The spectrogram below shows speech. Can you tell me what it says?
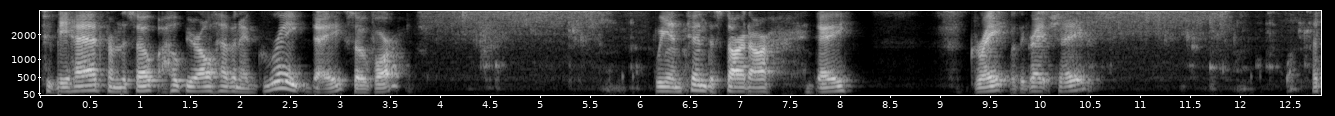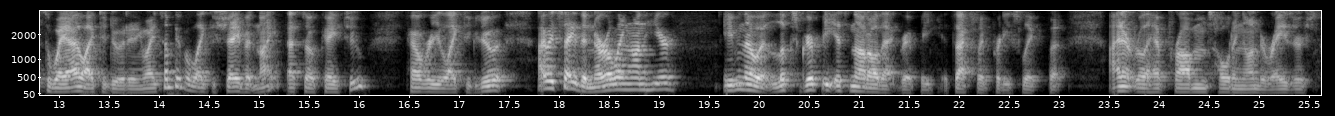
to be had from the soap. I hope you're all having a great day so far. We intend to start our day. Great, with a great shave. That's the way I like to do it anyway. Some people like to shave at night. That's okay too. However you like to do it. I would say the knurling on here, even though it looks grippy, it's not all that grippy. It's actually pretty slick, but I don't really have problems holding on to razors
